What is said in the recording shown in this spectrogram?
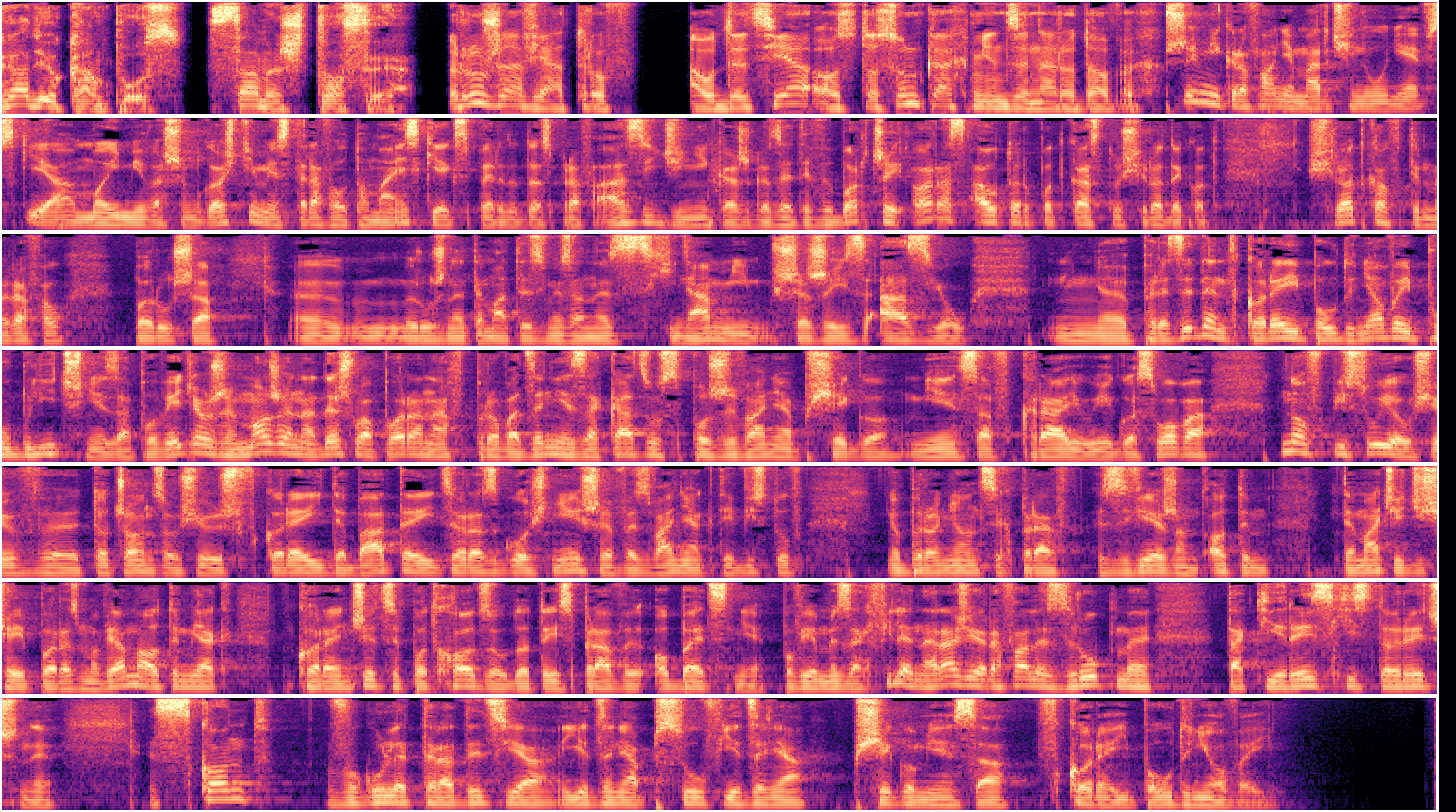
Radio Campus. Same sztosy. Róża Wiatrów. Audycja o stosunkach międzynarodowych. Przy mikrofonie Marcin Łuniewski, a moim i waszym gościem jest Rafał Tomański, ekspert do spraw Azji, dziennikarz Gazety Wyborczej oraz autor podcastu Środek od Środka, w którym Rafał porusza różne tematy związane z Chinami, szerzej z Azją. Mm, prezydent Korei Południowej publicznie zapowiedział, że może nadeszła pora na wprowadzenie zakazu spożywania psiego mięsa w kraju. Jego słowa no, wpisują się w toczącą się już w Korei debatę i coraz głośniejsze wezwania aktywistów broniących praw zwierząt. O tym temacie dzisiaj porozmawiamy, o tym jak Koreańczycy podchodzą do tej sprawy obecnie. Powiemy za chwilę. Na razie, Rafale, zróbmy taki rys historyczny. Skąd w ogóle tradycja jedzenia psów, jedzenia psiego mięsa w Korei Południowej?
